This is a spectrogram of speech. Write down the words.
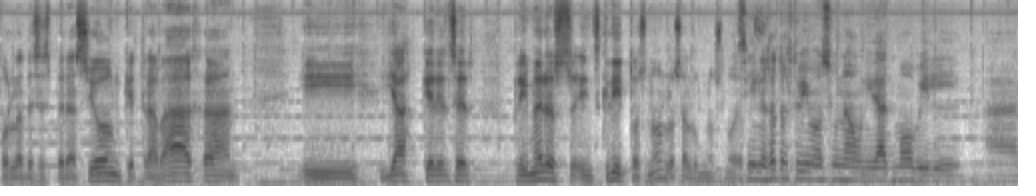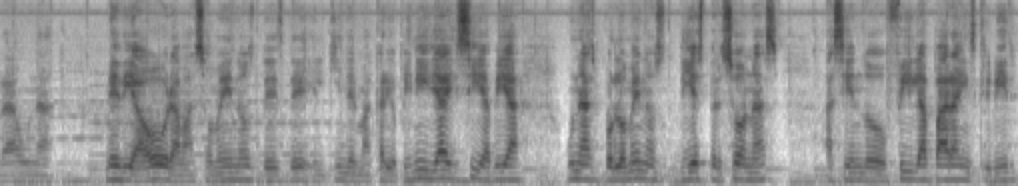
por la desesperación que trabajan y ya quieren ser primeros inscritos, ¿no? Los alumnos nuevos. Sí, nosotros tuvimos una unidad móvil, hará una media hora más o menos, desde el Kinder Macario Pinilla, y sí, había unas por lo menos 10 personas haciendo fila para inscribir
